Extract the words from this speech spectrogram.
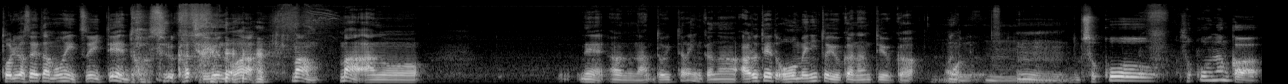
取り忘れたものについてどうするかっていうのは まあまああのねあのなんどう言ったらいいんかな。ある程度多めにというかなんていうか、まあ、うん、そこをそこをなんか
